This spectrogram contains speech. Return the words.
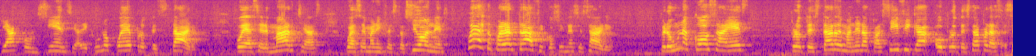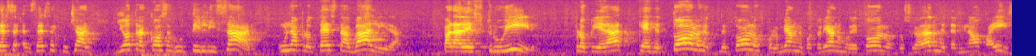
ya conciencia de que uno puede protestar, puede hacer marchas, puede hacer manifestaciones, hasta parar tráfico si es necesario. Pero una cosa es protestar de manera pacífica o protestar para hacerse, hacerse escuchar. Y otra cosa es utilizar una protesta válida para destruir propiedad que es de todos los, de todos los colombianos, ecuatorianos o de todos los, los ciudadanos de determinado país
